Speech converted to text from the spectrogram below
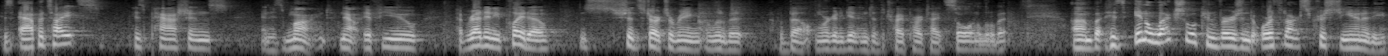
his appetites, his passions, and his mind. Now, if you have read any Plato, this should start to ring a little bit of a bell, and we're going to get into the tripartite soul in a little bit. Um, but his intellectual conversion to Orthodox Christianity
